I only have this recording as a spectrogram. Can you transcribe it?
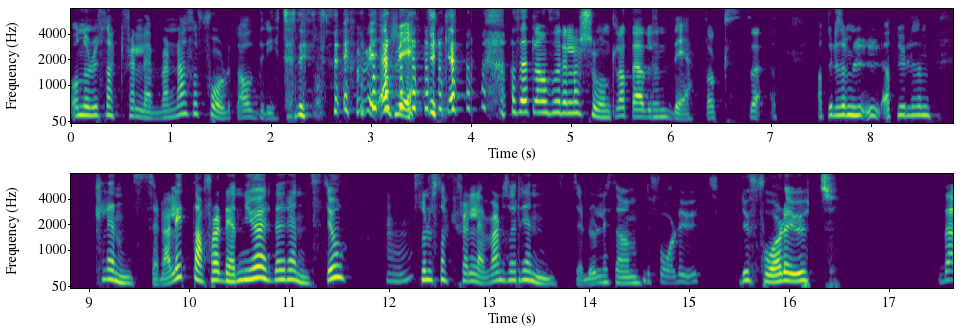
og når du snakker fra leveren da, så får du ut all dritet ditt. Jeg vet, jeg vet ikke. Altså et eller annet sånn relasjon til at det er liksom detox At du liksom, at du liksom klenser deg litt, da. For det er det den gjør. Den renser jo. Så når du snakker fra leveren, så renser du liksom Du får det ut. Du får det ut. Det,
